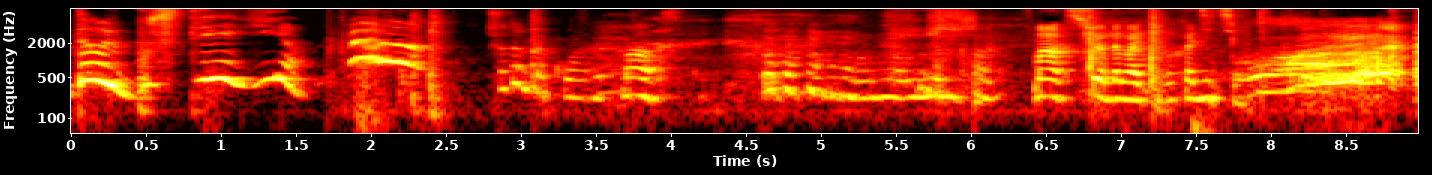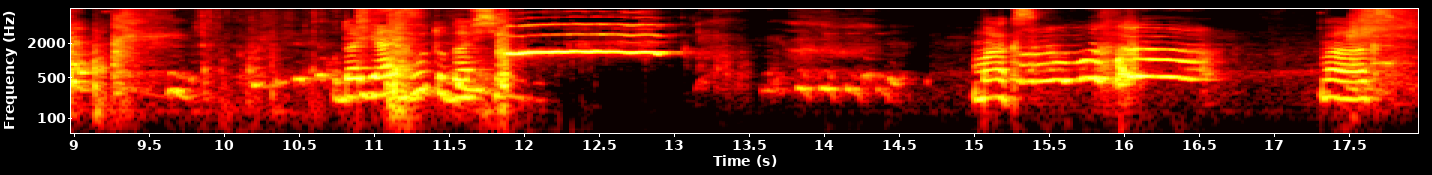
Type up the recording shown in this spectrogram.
Давай быстрее! Что там такое? Макс. Макс, все, давайте, выходите. Куда я иду, туда все. Макс. Макс.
